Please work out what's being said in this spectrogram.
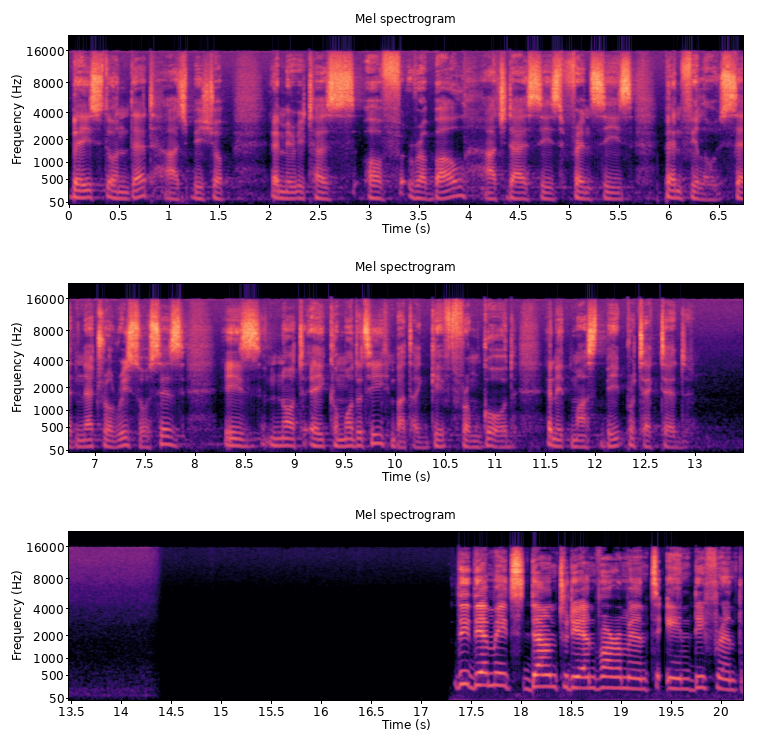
Based on that, Archbishop Emeritus of Rabaul, Archdiocese Francis Panfilo, said natural resources is not a commodity but a gift from God and it must be protected. The damage done to the environment in different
